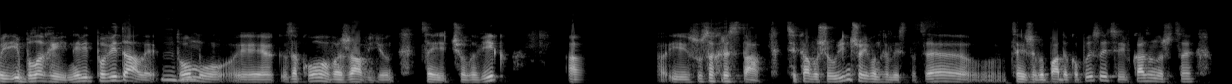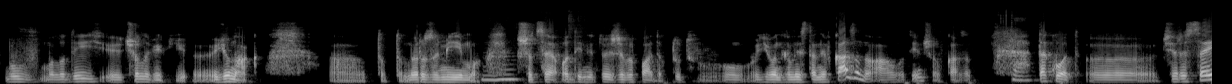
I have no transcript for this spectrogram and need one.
Е, І благий не відповідали угу. тому, е, за кого вважав цей чоловік Ісуса Христа. Цікаво, що у іншого євангелиста це цей же випадок описується, і вказано, що це був молодий е, чоловік, юнак. Тобто ми розуміємо, Мгм. що це один і той же випадок. Тут у євангелиста не вказано, а от іншого вказано. Так. Так от, е, через це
